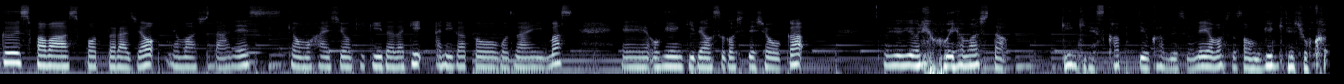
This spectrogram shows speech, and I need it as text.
グースパワースポットラジオ山下です。今日も配信をお聴きいただきありがとうございます、えー、お元気でお過ごしでしょうか？というよりも山下。元気ですか？っていう感じですよね。山下さん元気でしょうか？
